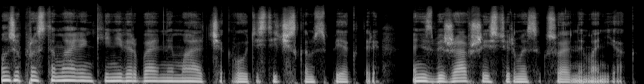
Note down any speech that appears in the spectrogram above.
Он же просто маленький невербальный мальчик в аутистическом спектре, а не сбежавший из тюрьмы сексуальный маньяк.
